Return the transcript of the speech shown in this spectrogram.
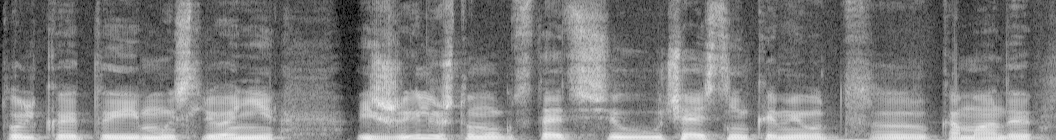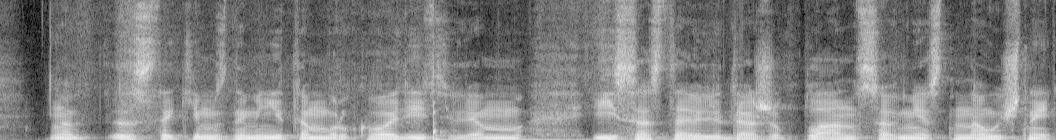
только этой мыслью они и жили, что могут стать участниками вот э, команды с таким знаменитым руководителем и составили даже план совместной научной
